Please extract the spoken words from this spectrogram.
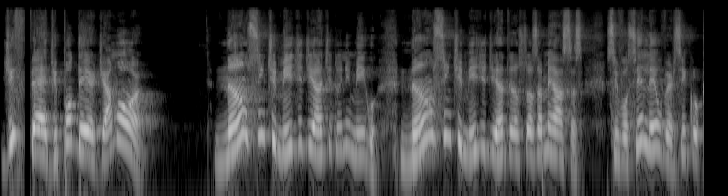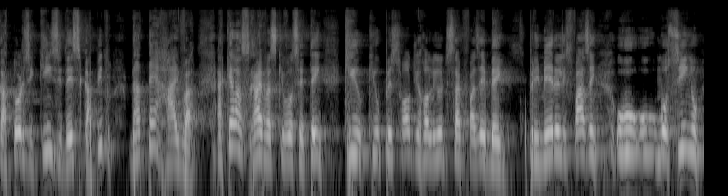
de fé, de poder, de amor. Não se intimide diante do inimigo. Não se intimide diante das suas ameaças. Se você ler o versículo 14 e 15 desse capítulo, dá até raiva. Aquelas raivas que você tem, que, que o pessoal de Hollywood sabe fazer bem. Primeiro eles fazem o, o mocinho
